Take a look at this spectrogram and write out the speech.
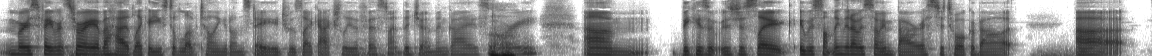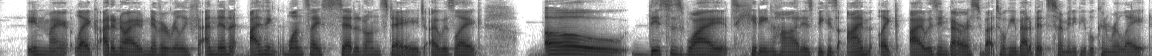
most favorite story I ever had, like I used to love telling it on stage, was like actually the first time the German guy story, um, because it was just like it was something that I was so embarrassed to talk about. Uh, in my like I don't know, I never really. Fa- and then I think once I said it on stage, I was like, oh, this is why it's hitting hard is because I'm like, I was embarrassed about talking about it, but so many people can relate.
